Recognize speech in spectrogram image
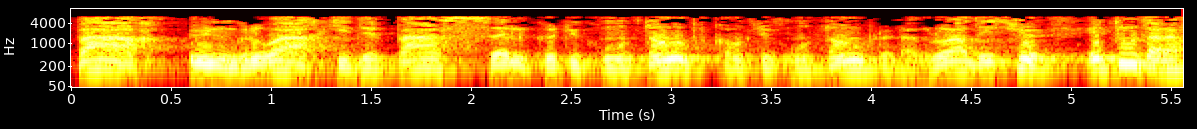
par une gloire qui dépasse celle que tu contemples quand tu contemples la gloire des cieux? Et tout à la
